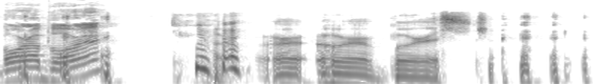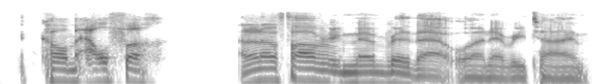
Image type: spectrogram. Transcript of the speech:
Bora Bora? or or boris Call him Alpha. I don't know if I'll remember that one every time.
